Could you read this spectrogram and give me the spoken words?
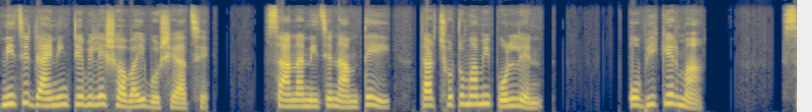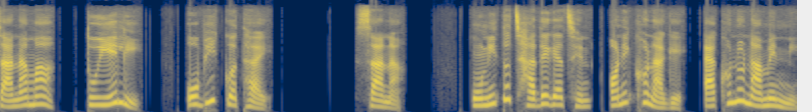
নিচে ডাইনিং টেবিলে সবাই বসে আছে। সানা নিচে নামতেই তার ছোট মামি পড়লেন অভিকের মা। সানা মা, তুই এলি? অভিক কোথায়? সানা, উনি তো ছাদে গেছেন অনেকক্ষণ আগে এখনও নামেননি।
